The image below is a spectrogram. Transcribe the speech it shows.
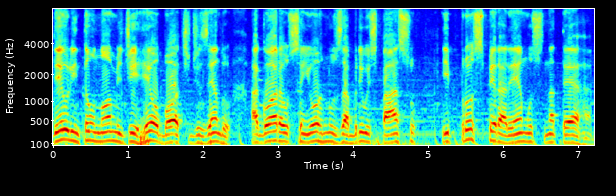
Deu-lhe então o nome de Reobote, dizendo: Agora o Senhor nos abriu espaço e prosperaremos na terra.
